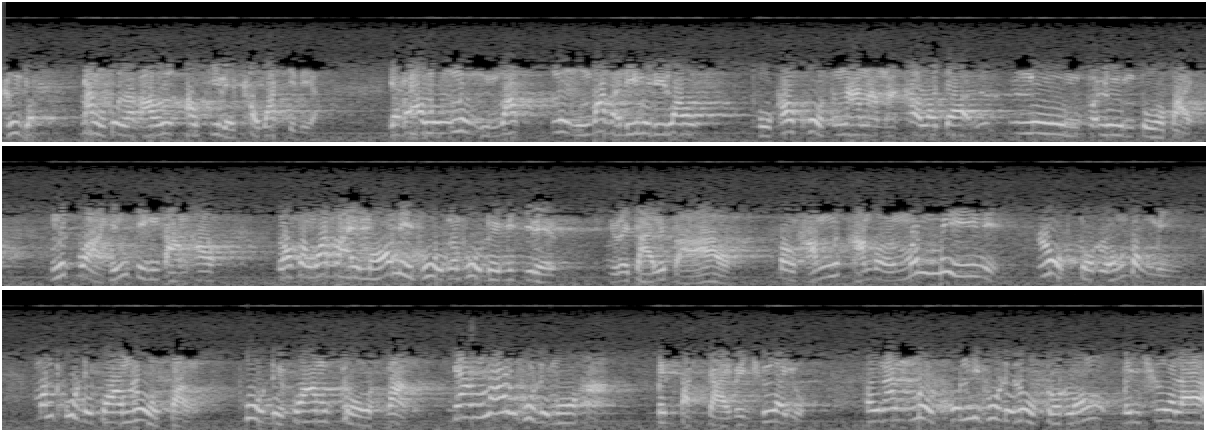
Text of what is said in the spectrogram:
คืออย่าตั้งตัวเราเอาเอากิเลสเข้าวัดทีเดียวอย่าไปเอาเรื่องอื่นวัดเรื่องอื่นวัดอะไดีไม่ดีเรา ถูกเขาโฆษณานำมาเข้าเราจะลืมลืมตัวไป นึกว่าเห็นจริงตามเขาเราต้องวัดไอ้หมอนี่พูดนพูดโดยมีกิเลสอยู่ในใจหรือเปล่าต้องถามนึกถามตัวมันมีนี่โรคโกรธหลงต้องมี มันพูดด้วยความโลภบ้าง พูดด้วยความโกรธบ้างอย่างน้อยพูดด้วยโมหะ เป็นปัจจัยเป็นเชื่ออยู่ เพราะนั้นเมื่อคนที่พูดด้วยโลภโกรธหลงเป็นเชื่อแล้ว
